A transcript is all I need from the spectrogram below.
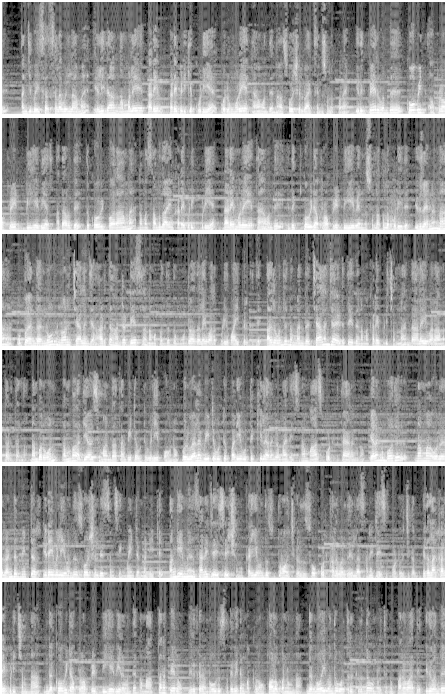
அஞ்சு பைசா செலவு இல்லாம எளிதா நம்மளே கடை கடைபிடிக்கக்கூடிய ஒரு முறையை தான் வந்து நான் சோசியல் வேக்சின் சொல்ல போறேன். இதுக்கு பேர் வந்து கோவிட் அப்ராப்ரியேட் பிஹேவியர் அதாவது இந்த கோவிட் வராம நம்ம சமுதாயம் கடைபிடிக்கக்கூடிய நடைமுறையை தான் வந்து இது கோவிட் அப்ராப்ரியேட் பிஹேவியர்னு சொல்ல சொல்லக்கூடியது. இதுல என்னன்னா இப்ப இந்த நூறு நாள் சேலஞ்ச் அடுத்த ஹண்ட்ரட் டேஸ்ல நமக்கு வந்து இந்த மூன்றாவது அலை வரக்கூடிய வாய்ப்பு இருக்குது. அதுல வந்து நம்ம இந்த சேலஞ்சா எடுத்து இதை நம்ம கடைபிடிச்சோம்னா இந்த அலை வராம தடுத்துடலாம். நம்பர் ஒன் ரொம்ப அத்தியாவசியமா இருந்தா தான் வீட்டை விட்டு வெளியே போகணும். ஒருவேளை வீட்டை விட்டு படியை விட்டு கீழே இறங்குற மாதிரி இருந்துச்சுன்னா மாஸ்க் போட்டுட்டு தான் இறங்கணும். இறங்கும் போது நம்ம ஒரு ரெண்டு மீட்டர் இடைவெளியை வந்து சோசியல் டிஸ்டன்சிங் மெயின்டைன் பண்ணிட்டு அங்கேயுமே சானிடைசேஷன் கையை வந்து சுத்தமா வச்சுக்கிறது சோப் போட்டு கழுவுறது இல்ல சானிடைசர் போட்டு வச்சுக்கிறது. இதெல்லாம் கடைபிடிச்சோம்னா இந்த கோவிட் அப்ராப்ரியேட் பிஹேவியரை வந்து நம்ம அத்தனை பேரும் இருக்கிற நூறு சதவீத மக்களும் ஃபாலோ பண்ணோம்னா இந்த நோய் வந்து ஒருத்தருக்கு இருந்தா இன்னொருத்தருக்கு பரவாது. இது வந்து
